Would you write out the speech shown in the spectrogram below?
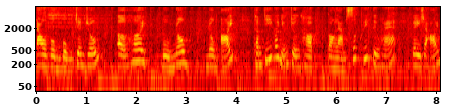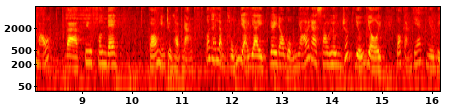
đau vùng bụng trên rốn, ở hơi, buồn nôn, nôn ói, thậm chí có những trường hợp còn làm xuất huyết tiêu hóa, gây ra ói máu và tiêu phân đen. Có những trường hợp nặng có thể làm thủng dạ dày, gây đau bụng nhói ra sau lưng rất dữ dội, có cảm giác như bị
